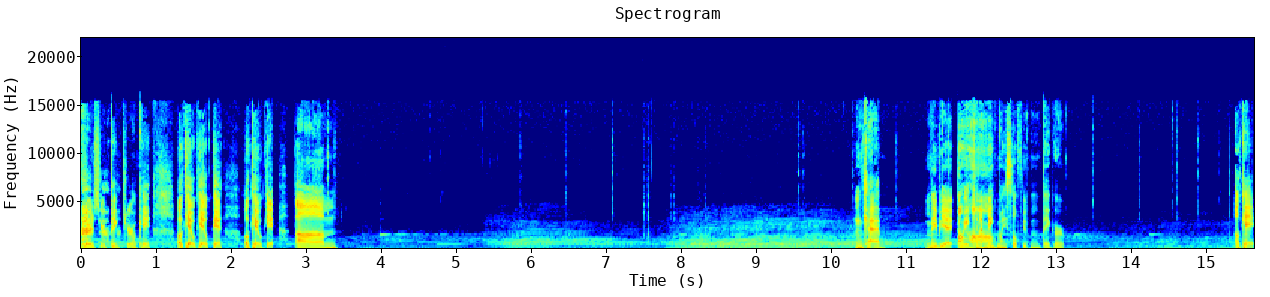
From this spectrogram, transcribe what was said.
there's your picture. Okay, okay, okay, okay, okay, okay. Um. Okay, maybe I wait. Can I Uh-huh. make myself even bigger? Okay.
